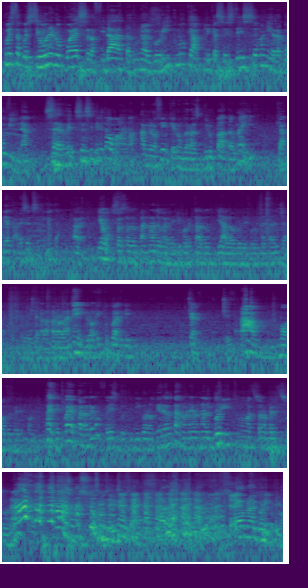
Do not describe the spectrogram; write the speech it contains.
Questa questione non può essere affidata ad un algoritmo che applica se stessa in maniera bovina. Serve sensibilità umana, a meno finché non verrà sviluppata una I che abbia tale sensibilità. Vabbè, io sono stato bannato per aver riportato un dialogo di Full Metal Jacket dove c'era la parola negro e tu guardi, cioè ci sarà un modo per poi se vai a parlare con Facebook ti dicono che in realtà non è un algoritmo ma sono persone. Ah, sono stupido. Scusami, scusami. È un algoritmo.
